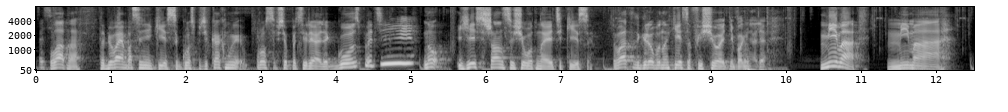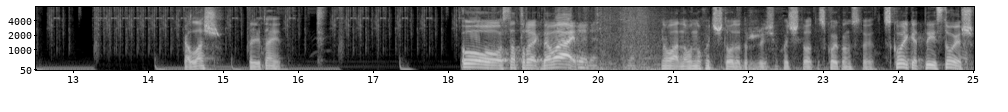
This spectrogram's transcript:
Спасибо. Ладно, добиваем последние кейсы. Господи, как мы просто все потеряли. Господи. Ну, есть шанс еще вот на эти кейсы. 20 гребаных кейсов еще одни, погнали. Мимо! Мимо! Калаш пролетает. О, статрек, давай! Ну ладно, ну хоть что-то, дружище, хоть что-то. Сколько он стоит? Сколько ты стоишь?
